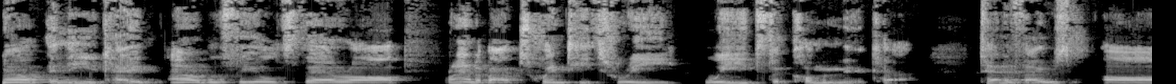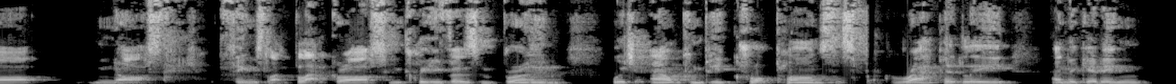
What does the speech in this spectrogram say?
Now, in the UK, arable fields, there are around about 23 weeds that commonly occur. 10 of those are nasty. Things like blackgrass and cleavers and brome, which outcompete crop plants that spread rapidly and are getting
